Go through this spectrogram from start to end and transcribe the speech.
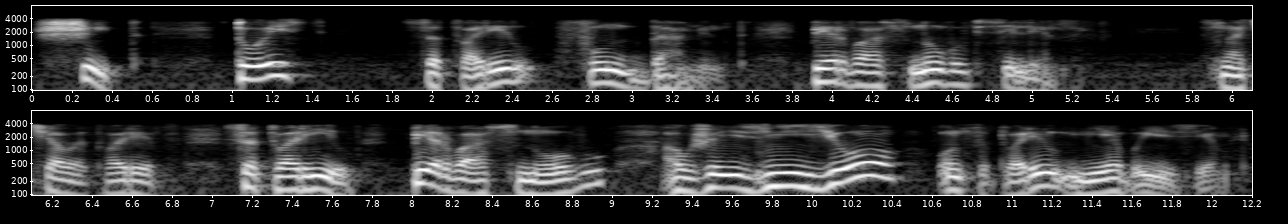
шит, то есть сотворил фундамент, первооснову Вселенной. Сначала Творец сотворил первооснову, а уже из нее он сотворил небо и землю.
